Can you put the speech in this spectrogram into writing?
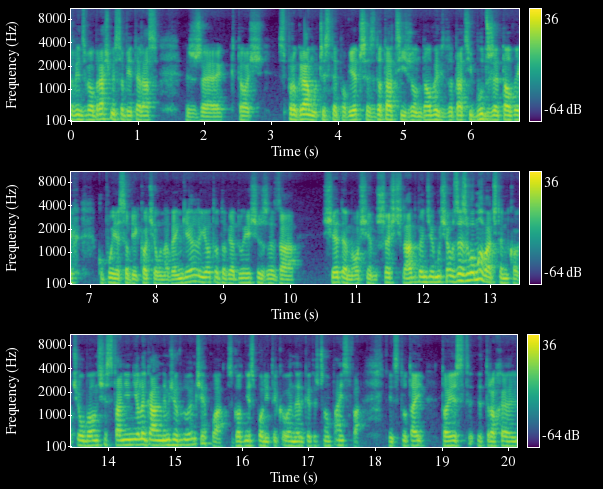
No więc wyobraźmy sobie teraz, że ktoś z programu Czyste Powietrze, z dotacji rządowych, z dotacji budżetowych kupuje sobie kocioł na węgiel i oto dowiaduje się, że za 7, 8, 6 lat będzie musiał zezłomować ten kocioł, bo on się stanie nielegalnym źródłem ciepła, zgodnie z polityką energetyczną państwa. Więc tutaj to jest trochę,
